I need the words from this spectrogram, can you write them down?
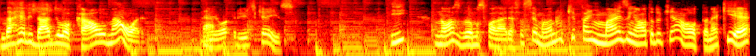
da realidade local na hora. Tá. Eu acredito que é isso. E nós vamos falar essa semana do que está mais em alta do que a alta, né? Que é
